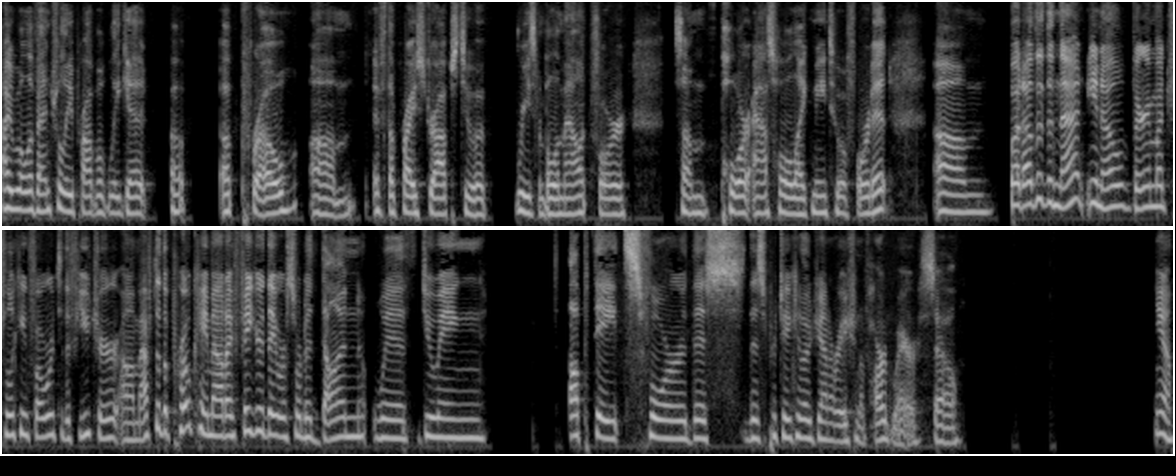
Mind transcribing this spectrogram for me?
I will eventually probably get a a Pro um, if the price drops to a reasonable amount for some poor asshole like me to afford it. Um, but other than that, you know, very much looking forward to the future. Um, after the Pro came out, I figured they were sort of done with doing updates for this this particular generation of hardware. So Yeah,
